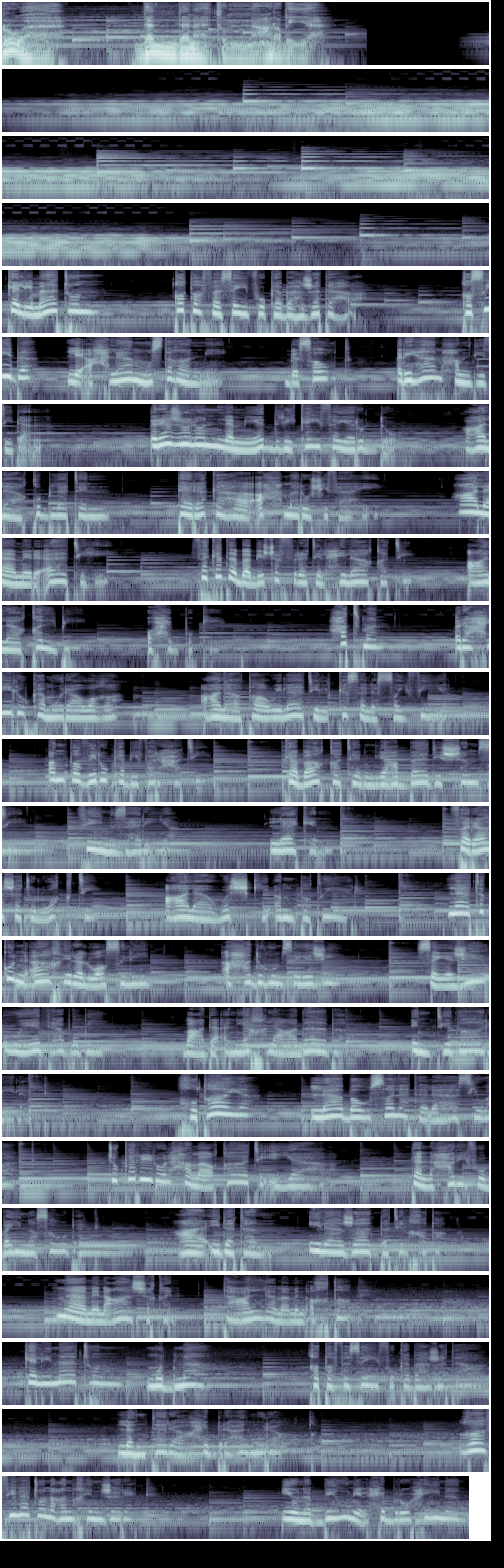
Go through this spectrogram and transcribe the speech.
روى دندنات عربية. كلمات قطف سيفك بهجتها. قصيدة لأحلام مستغانمي. بصوت ريهام حمدي زيدان. رجل لم يدر كيف يرد على قبلة تركها أحمر شفاهي على مرآته فكتب بشفرة الحلاقة على قلبي أحبك. حتما رحيلك مراوغة على طاولات الكسل الصيفية. أنتظرك بفرحتي كباقة لعباد الشمس في مزهرية. لكن فراشه الوقت على وشك ان تطير. لا تكن آخر الواصلين أحدهم سيجيء سيجيء ويذهب بي بعد أن يخلع باب انتظاري لك. خطايا لا بوصلة لها سواك. تكرر الحماقات إياها. تنحرف بين صوبك. عائدة إلى جادة الخطأ. ما من عاشق تعلم من أخطائه. كلمات مدماة قطف سيفك بهجتها لن ترى حبرها المراق. غافلة عن خنجرك. ينبهني الحبر حينا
